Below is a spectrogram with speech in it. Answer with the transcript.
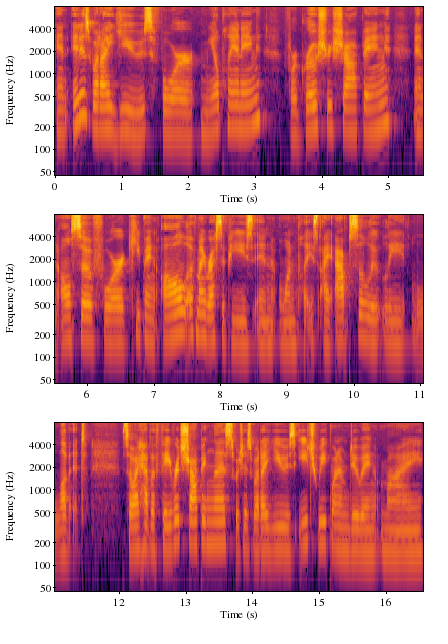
And it is what I use for meal planning, for grocery shopping, and also for keeping all of my recipes in one place. I absolutely love it. So I have a favorite shopping list, which is what I use each week when I'm doing my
